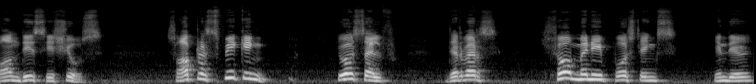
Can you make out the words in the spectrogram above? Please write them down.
on these issues. So after speaking yourself. There were so many postings in the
